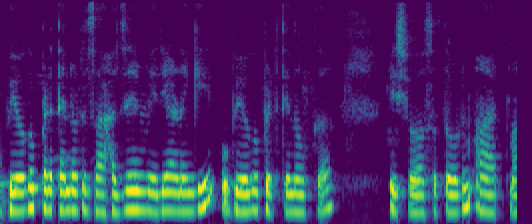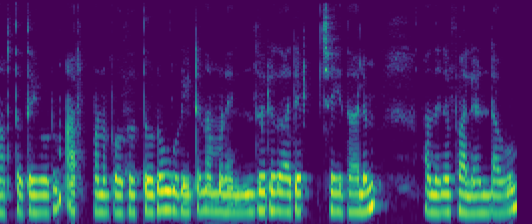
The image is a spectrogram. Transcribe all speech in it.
ഉപയോഗപ്പെടുത്തേണ്ട ഒരു സാഹചര്യം വരികയാണെങ്കിൽ ഉപയോഗപ്പെടുത്തി നോക്കുക. വിശ്വാസത്തോടും ആത്മാർത്ഥതയോടും അർപ്പണബോധത്തോടും കൂടിയിട്ട് നമ്മൾ എന്തൊരു കാര്യം ചെയ്താലും അതിന് ഫലം ഉണ്ടാവും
